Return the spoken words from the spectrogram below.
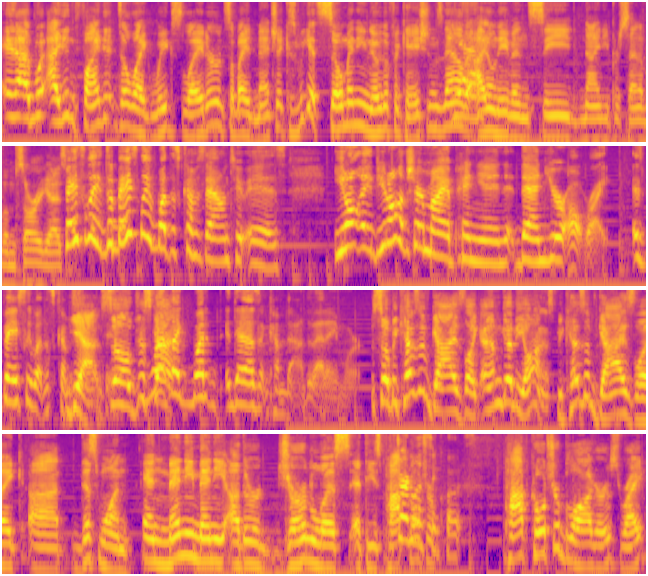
and I, w- I didn't find it until like weeks later and somebody had mentioned it because we get so many notifications now that I don't even see 90% of them. Sorry, guys. Basically, so basically, what this comes down to is, you don't if you don't share my opinion, then you're all right. Is basically what this comes Yeah, down to. so this what, guy- like what it doesn't come down to that anymore. So because of guys like I'm gonna be honest, because of guys like uh, this one and many many other journalists at these pop Journalists culture pop culture bloggers, right?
